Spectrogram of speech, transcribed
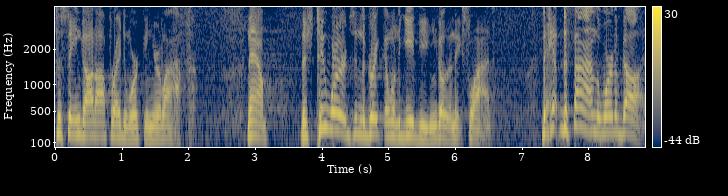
to seeing God operate and work in your life. Now, there's two words in the Greek I want to give you. You can go to the next slide. They help define the Word of God.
